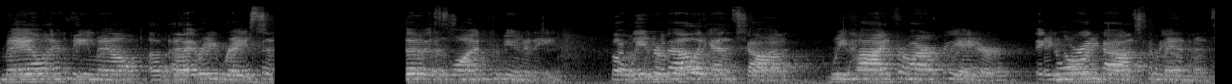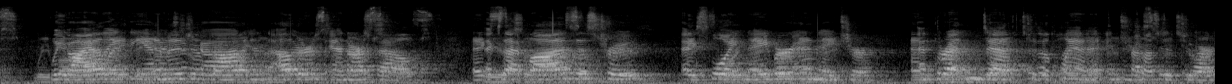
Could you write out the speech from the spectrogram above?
male and female, of every race and live as one community. But we rebel against God. We hide from our Creator, ignoring God's commandments. We violate the image of God in others and ourselves, accept lies as truth, exploit neighbor and nature, and threaten death to the planet entrusted to our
